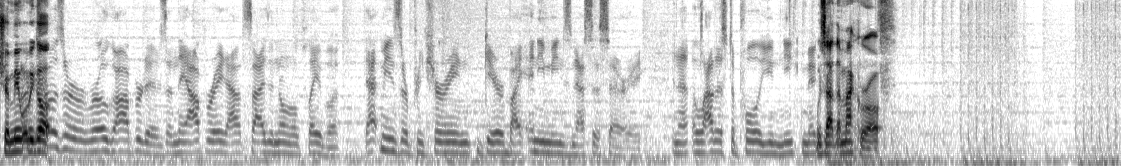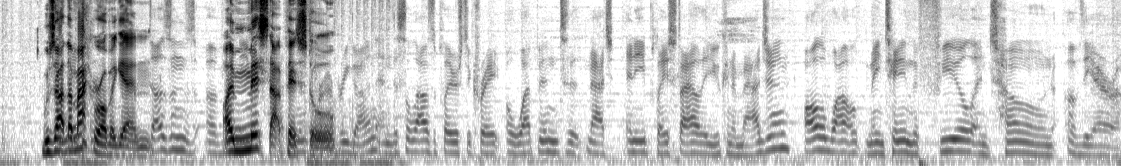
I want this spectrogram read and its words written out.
Show me what we got. Those are rogue operatives, and they operate outside the normal playbook. That means they're procuring gear by any means necessary, and it allowed us to pull a unique mix. Was that the Makarov? Was that the Makarov again? Dozens of I missed that pistol. Every gun, and this allows the players to create a weapon to match any playstyle that you can imagine, all while maintaining the feel and tone of the era.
